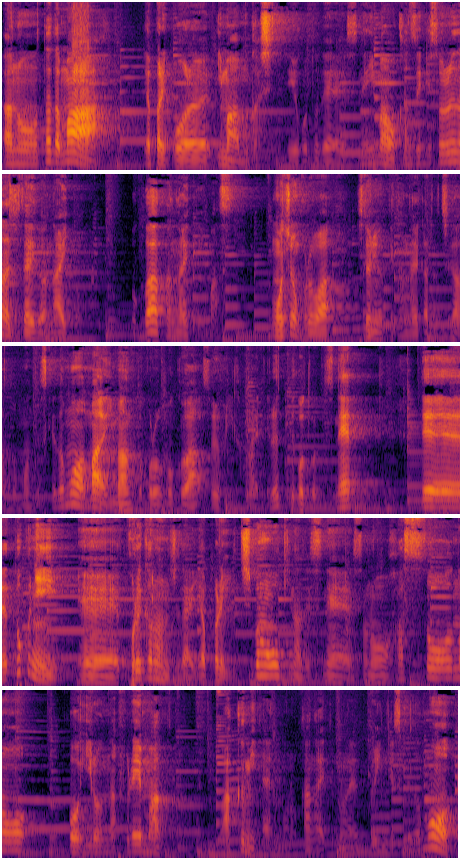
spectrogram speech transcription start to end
あの、ただまあ、やっぱりこれ、今は昔っていうことでですね、今は完全にそのような時代ではないと僕は考えています。もちろんこれは人によって考え方違うと思うんですけども、まあ今のところ僕はそういうふうに考えてるってことですね。で、特に、えー、これからの時代、やっぱり一番大きなですね、その発想のこういろんなフレームワーク枠みたいなもの考えてもらえるといいんですけども、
